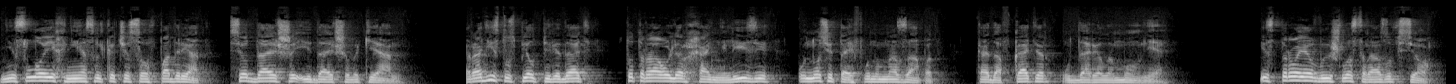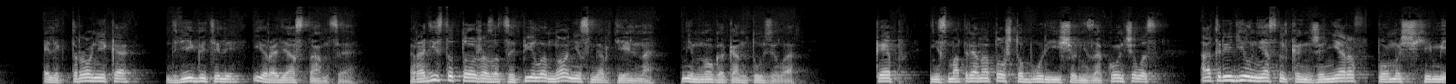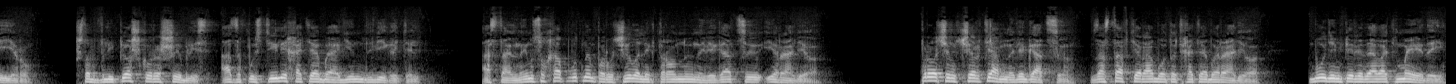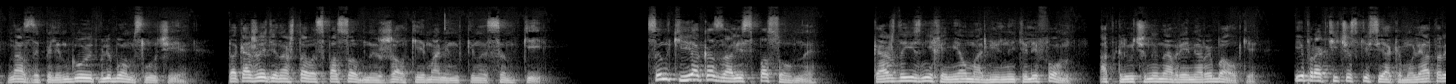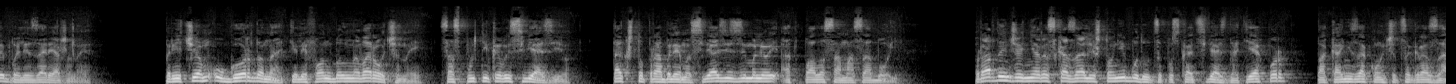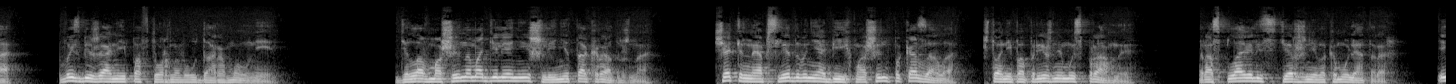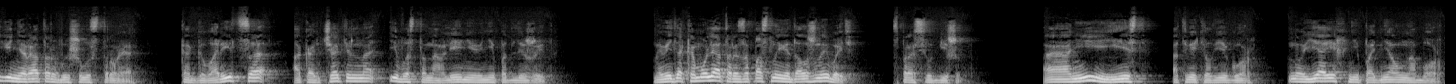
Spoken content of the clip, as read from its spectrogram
Несло их несколько часов подряд, все дальше и дальше в океан. Радист успел передать, что траулер Ханни Лизи уносит тайфуном на запад, когда в катер ударила молния. Из строя вышло сразу все – электроника, двигатели и радиостанция. Радиста тоже зацепило, но не смертельно, немного контузило. Кэп, несмотря на то, что буря еще не закончилась, Отрядил несколько инженеров в помощь Химейеру, чтобы в лепешку расшиблись, а запустили хотя бы один двигатель. Остальным сухопутным поручил электронную навигацию и радио. Впрочем, к чертям навигацию. Заставьте работать хотя бы радио. Будем передавать Мэйдэй. Нас запеленгуют в любом случае. Покажите, на что вы способны, жалкие маменькины сынки. Сынки оказались способны. Каждый из них имел мобильный телефон, отключенный на время рыбалки – и практически все аккумуляторы были заряжены. Причем у Гордона телефон был навороченный, со спутниковой связью, так что проблема связи с Землей отпала сама собой. Правда, инженеры сказали, что не будут запускать связь до тех пор, пока не закончится гроза, в избежании повторного удара молнии. Дела в машинном отделении шли не так радужно. Тщательное обследование обеих машин показало, что они по-прежнему исправны – Расплавились стержни в аккумуляторах, и генератор вышел из строя. Как говорится, окончательно и восстановлению не подлежит. «Но ведь аккумуляторы запасные должны быть», – спросил Бишоп. «А они и есть», – ответил Егор, – «но я их не поднял на борт».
